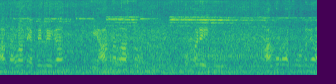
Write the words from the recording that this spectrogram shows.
ఆ తర్వాత ఎమ్మెల్యేగా ఈ ఆంధ్ర రాష్ట్రం ఉమ్మడి ఆంధ్ర రాష్ట్రం ఉండగా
